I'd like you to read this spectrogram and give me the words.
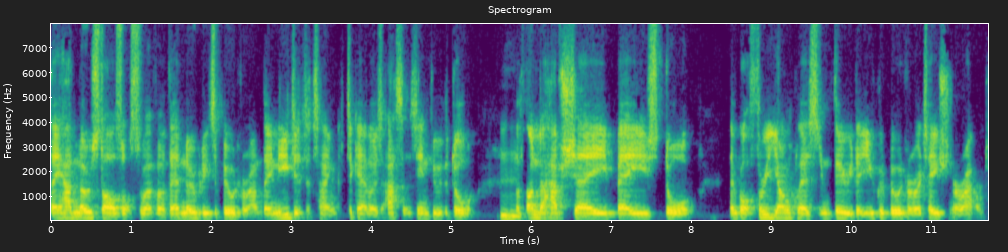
They had no stars whatsoever. They had nobody to build around. They needed a tank to get those assets in through the door. Mm-hmm. The Thunder have Shai, Bays, Dort, they've got three young players in theory that you could build a rotation around.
